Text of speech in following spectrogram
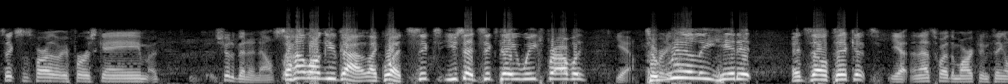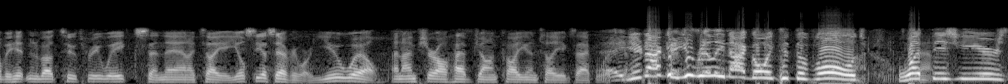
6 is part of your first game. It should have been announced. So how long you got? Like what? Six? You said six to eight weeks probably? Yeah. To pretty much. really hit it and sell tickets? Yeah, and that's why the marketing thing will be hitting in about two, three weeks, and then I tell you, you'll see us everywhere. You will, and I'm sure I'll have John call you and tell you exactly what's You're not you're really not going to divulge I can't do what this year's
